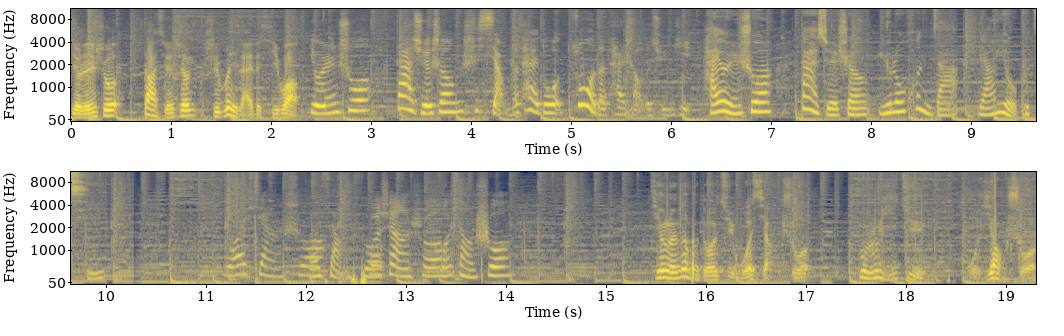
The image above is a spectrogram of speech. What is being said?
有人说，大学生是未来的希望；有人说，大学生是想的太多、做的太少的群体；还有人说，大学生鱼龙混杂、良莠不齐。我想说，我想说，我想说，我想说。听了那么多句我想说，不如一句我要说。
